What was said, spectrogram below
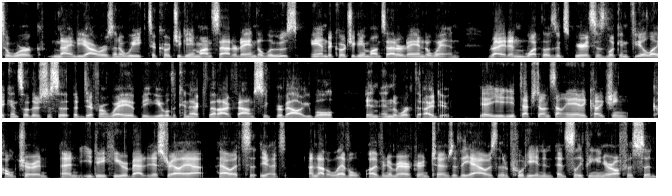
to work 90 hours in a week to coach a game on Saturday and to lose, and to coach a game on Saturday and to win, right? And what those experiences look and feel like. And so there's just a, a different way of being able to connect that I've found super valuable in, in the work that I do. Yeah, you, you touched on something there, the coaching culture, and, and you do hear about it in Australia, how it's, you know, it's another level over in America in terms of the hours that are put in and, and sleeping in your office. And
